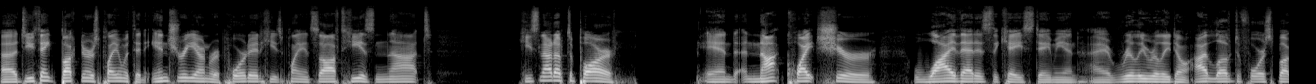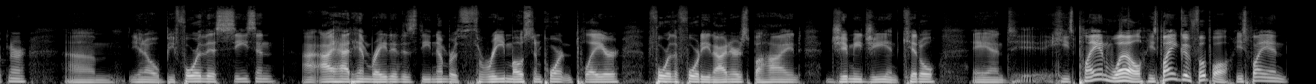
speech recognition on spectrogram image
uh, do you think Buckner is playing with an injury unreported? He's playing soft. He is not. He's not up to par and not quite sure why that is the case, Damien. I really, really don't. I love DeForest Buckner. Um, you know, before this season, I, I had him rated as the number three most important player for the 49ers behind Jimmy G and Kittle. And he's playing well. He's playing good football. He's playing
